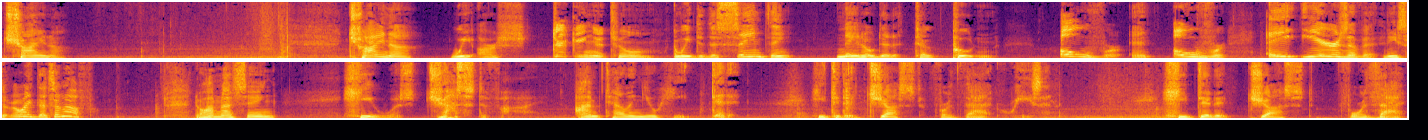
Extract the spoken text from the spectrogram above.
China, China, we are sticking it to them. And we did the same thing, NATO did it to Putin over and over. Eight years of it. And he said, all right, that's enough. No, I'm not saying he was justified. I'm telling you he did it. He did it just for that reason. He did it just for that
